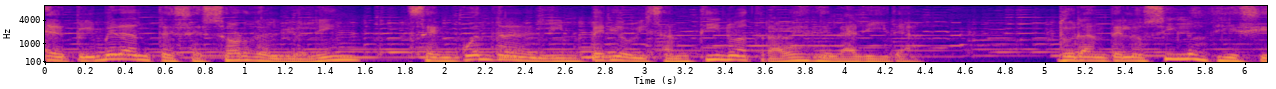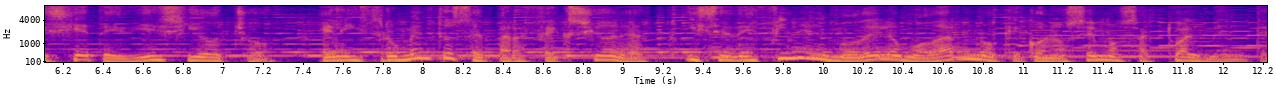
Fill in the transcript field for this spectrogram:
El primer antecesor del violín se encuentra en el Imperio Bizantino a través de la lira. Durante los siglos XVII y XVIII, el instrumento se perfecciona y se define el modelo moderno que conocemos actualmente.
